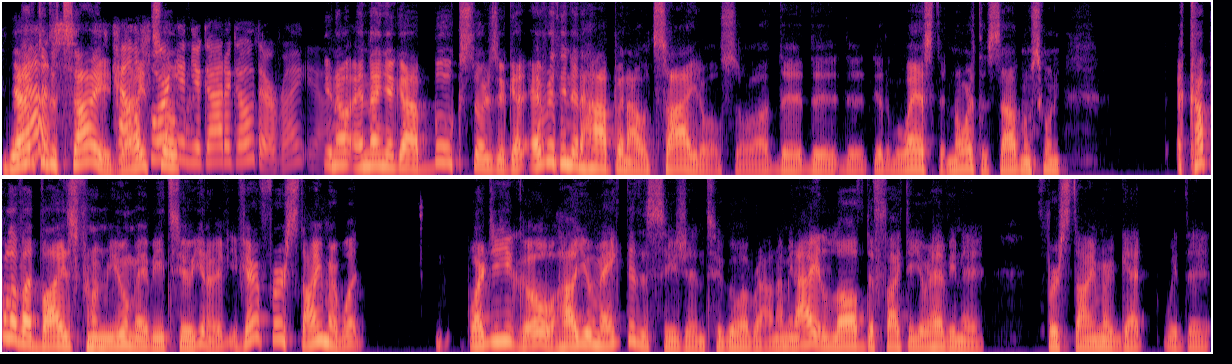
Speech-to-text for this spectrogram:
You yes. have to decide, California, right? So, you got to go there, right? Yeah. You know, and then you got bookstores, you got everything that happened outside also, uh, the, the, the, the west, the north, the south, Moscone. A couple of advice from you, maybe to, you know, if, if you're a first timer, what where do you go? How you make the decision to go around? I mean, I love the fact that you're having a first timer get with the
